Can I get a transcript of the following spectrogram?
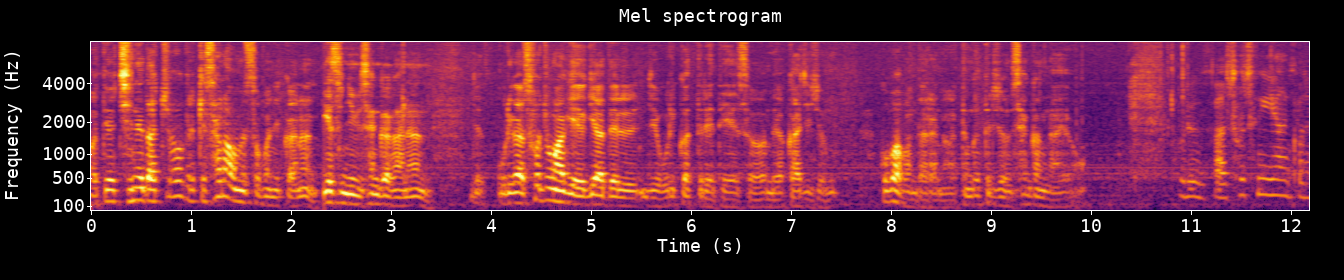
어때요? 지내다 쭉 이렇게 살아오면서 보니까는 이계수님이 생각하는 이제 우리가 소중하게 여겨야 될 이제 우리 것들에 대해서 몇 가지 좀 꼽아본다라면 어떤 것들이 좀 생각나요? 우리가 소중히 한 거는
